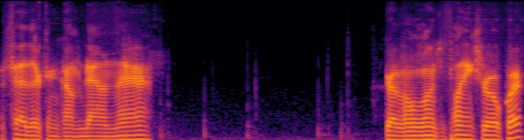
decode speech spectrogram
The feather can come down there. Grab a whole bunch of planks real quick.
